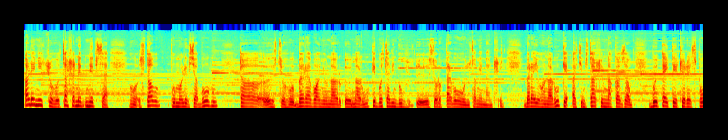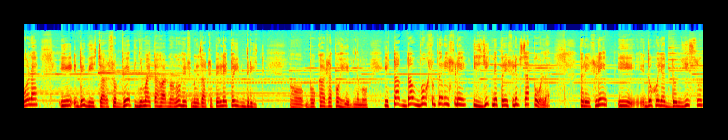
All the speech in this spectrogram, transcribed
Але нічого, це ще не, не все. Став, помолився Богу та е, цього бере Ваню на, е, на руки, бо це він був е, 41-го року, самий менший. Бере його на руки, а тим старшим наказав, будете йти через поле і дивіться, щоб ви піднімайте гарно ноги, щоб не зачепили той дріт. О, бо каже, погибнемо. І так дав Бог, що перейшли. І з дітьми перейшли все поле. Перейшли і доходять до лісу,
